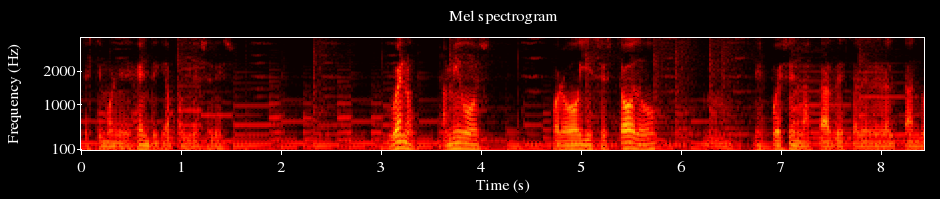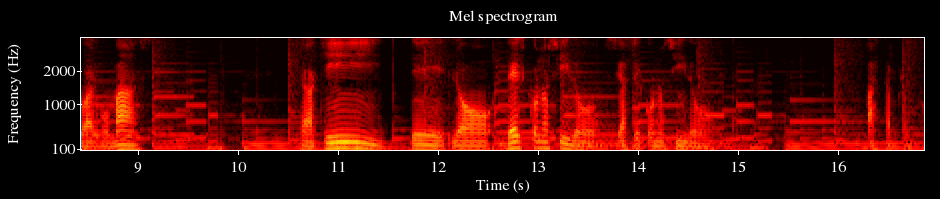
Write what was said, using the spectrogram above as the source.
testimonio de gente que ha podido hacer eso. Y bueno, amigos, por hoy eso es todo. Después en la tarde estaré relatando algo más. Aquí de lo desconocido se hace conocido. Hasta pronto.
